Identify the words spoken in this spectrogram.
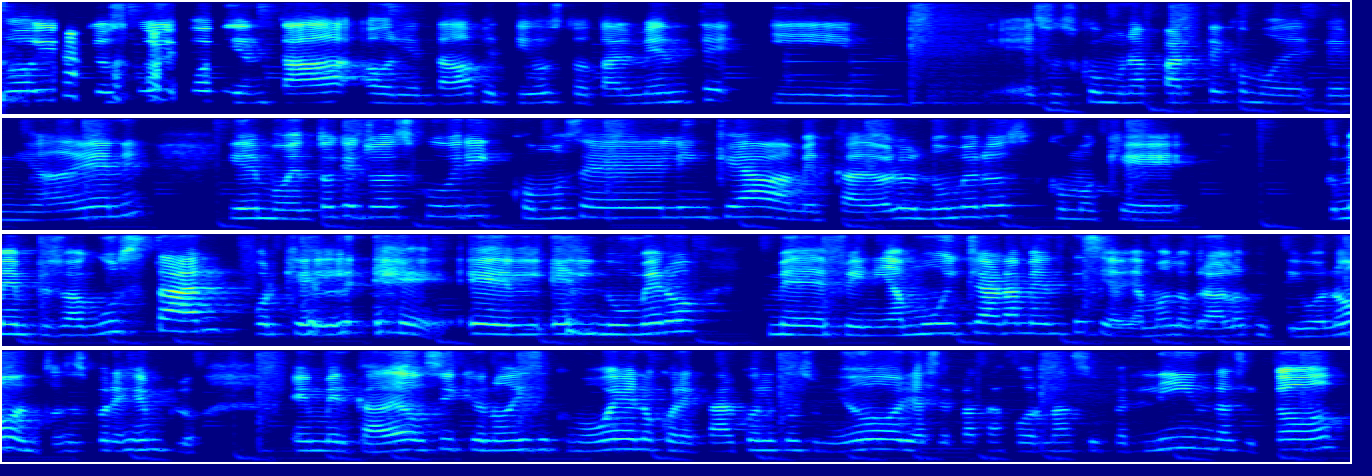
soy, yo soy orientada, orientada a objetivos totalmente y eso es como una parte como de, de mi ADN. Y el momento que yo descubrí cómo se linkeaba mercadeo de los números, como que me empezó a gustar porque el, el, el número me definía muy claramente si habíamos logrado el objetivo o no. Entonces, por ejemplo, en mercadeo sí que uno dice como, bueno, conectar con el consumidor y hacer plataformas súper lindas y todo.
